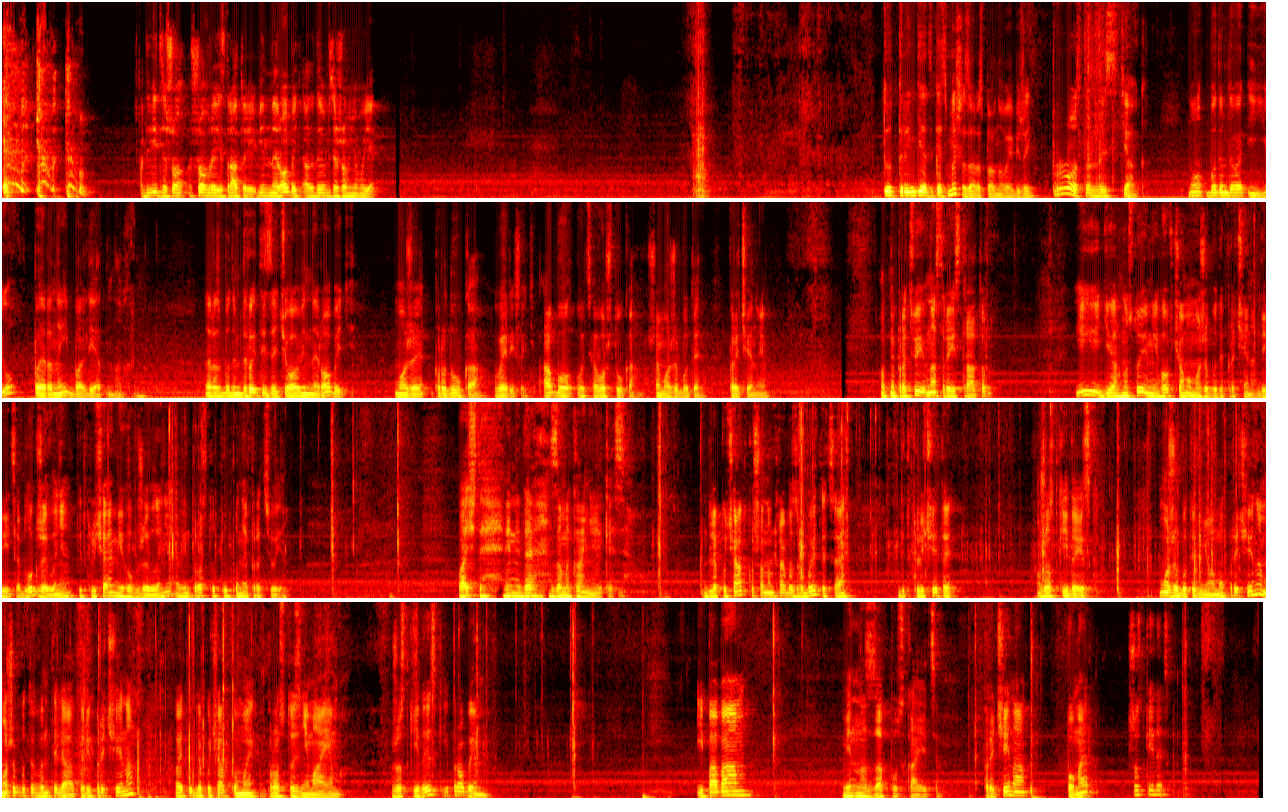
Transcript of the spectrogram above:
Дивіться, що, що в реєстраторі. Він не робить, але дивимося, що в ньому є. Тут трендець, якась миша зараз, певно, вибіжить. Просто жестяк. Ну, будемо дивитися. Йоперний балет нахрен. Зараз будемо дивитися, чого він не робить. Може, продувка вирішить. Або оця штука ще може бути причиною. От не працює в нас реєстратор. І діагностуємо його, в чому може бути причина. Дивіться, блок живлення. Підключаємо його в живлення, а він просто тупо не працює. Бачите, він йде замикання якесь. Для початку, що нам треба зробити, це відключити жорсткий диск. Може бути в ньому причина, може бути в вентиляторі причина. Давайте для початку ми просто знімаємо жорсткий диск і пробуємо. І па-бам! Він у нас запускається. Причина помер жорсткий диск.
